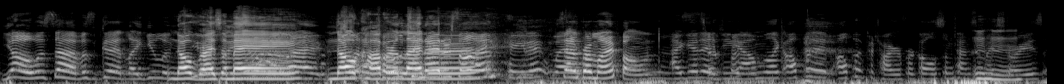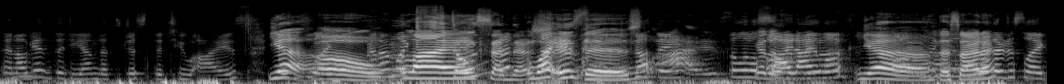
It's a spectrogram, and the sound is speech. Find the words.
"Yo, what's up? What's good? Like you look No cute. Like, resume, yeah, like, no cover code letter. or I hate it when Send from my phone. I get a DM. Like I'll put I'll put photographer calls sometimes in my Mhm. stories, and I'll get the DM that's just the two eyes. yeah It's like- Oh. and I'm like, like Don't send that. what shit. is this nothing. The little Yeah, the- side eye look. yeah The side Where eye? They're just like,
